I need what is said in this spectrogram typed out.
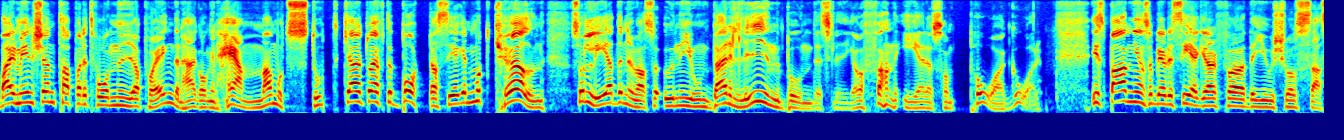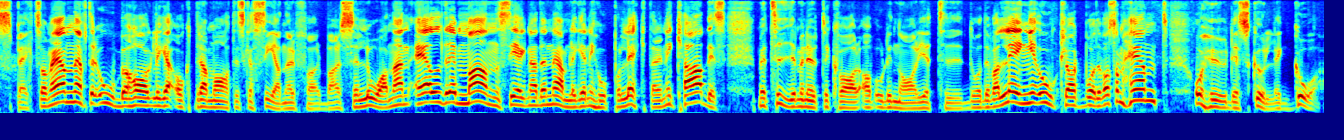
Bayern München tappade två nya poäng, den här gången hemma mot Stuttgart och efter bortasegern mot Köln så leder nu alltså Union Berlin Bundesliga. Vad fan är det som pågår? I Spanien så blev det segrar för the usual suspects, som än efter obehagliga och dramatiska scener för Barcelona. En äldre man segnade nämligen ihop på läktaren i Cadiz med 10 minuter kvar av ordinarie tid och det var länge oklart både vad som hänt och hur det skulle gå.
